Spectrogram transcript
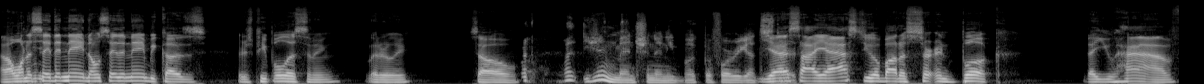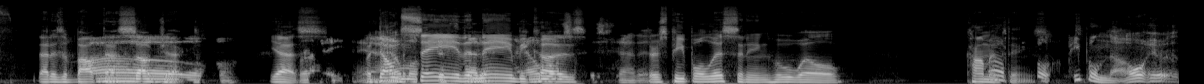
I don't want to say the name. Don't say the name because there's people listening, literally. So What what? you didn't mention any book before we got yes, started. I asked you about a certain book that you have that is about that subject. Yes. right. But Yeah, don't say the said it. name because almost just said it. there's people listening who will comment Well, things. People, people know.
